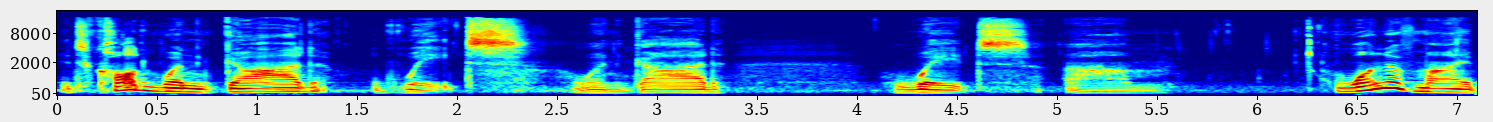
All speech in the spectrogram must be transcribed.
it's called When God Waits. When God Waits. Um, one of my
